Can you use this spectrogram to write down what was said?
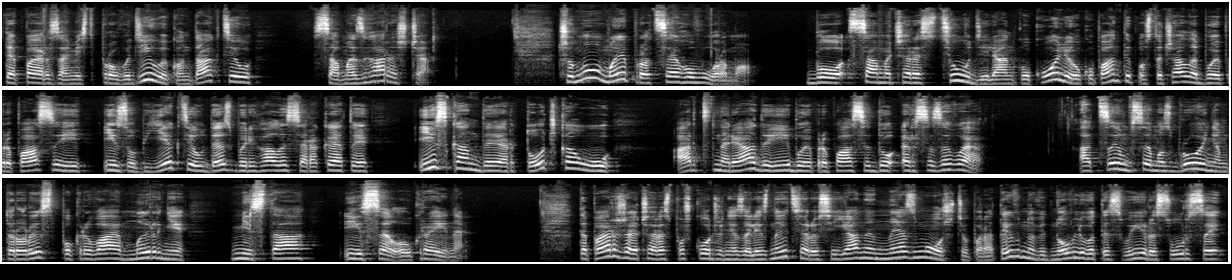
Тепер замість проводів і контактів саме згарище. Чому ми про це говоримо? Бо саме через цю ділянку колі окупанти постачали боєприпаси із об'єктів, де зберігалися ракети Іскандер, точка У, артснаряди і боєприпаси до РСЗВ. А цим всім озброєнням терорист покриває мирні міста і села України. Тепер же через пошкодження залізниці росіяни не зможуть оперативно відновлювати свої ресурси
